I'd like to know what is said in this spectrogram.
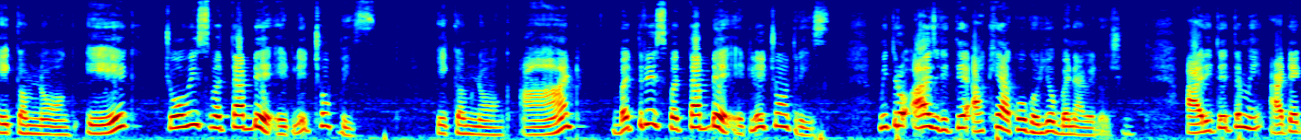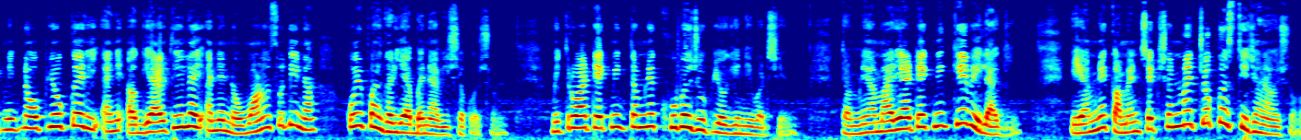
એકમનો અંક એક ચોવીસ વત્તા બે એટલે છવ્વીસ. એકમનો અંક આઠ, બત્રીસ વત્તા બે એટલે ચોત્રીસ. મિત્રો આ જ રીતે આખે આખો ઘડિયો બનાવેલો છે. આ રીતે તમે આ ટેકનિકનો ઉપયોગ કરી અને અગિયારથી લઈ અને નવ્વાણું સુધીના કોઈ પણ ઘડિયા બનાવી શકો છો. મિત્રો, આ ટેકનિક તમને ખૂબ જ ઉપયોગી નીવડશે. તમને અમારી આ ટેકનિક કેવી લાગી? એ અમને કમેન્ટ સેક્શનમાં ચોક્કસથી જણાવશો.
